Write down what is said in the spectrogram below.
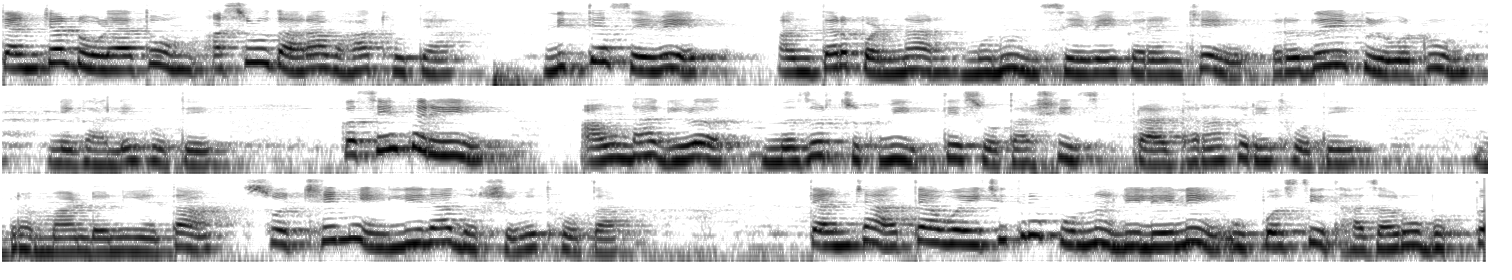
त्यांच्या डोळ्यांतून अश्रुधारा वाहत होत्या. नित्यसेवेत अंतर पडणार म्हणून सेवेकऱ्यांचे हृदय पिळवटून निघाले होते. कसेतरी औंढा गिळत नजर चुकवी ते स्वतःशीच प्रार्थना करीत होते. ब्रह्मांडनीयता स्वेच्छेने लीला दर्शवित होता. त्यांच्या त्या वैचित्र्यपूर्ण लीलेने उपस्थित हजारो भक्त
